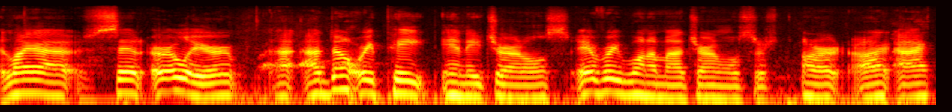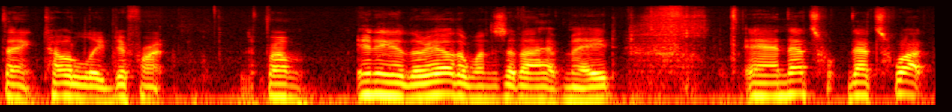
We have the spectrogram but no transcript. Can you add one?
like I said earlier, I, I, don't repeat any journals. Every one of my journals are, are I, I, think, totally different from any of the other ones that I have made, and that's that's what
